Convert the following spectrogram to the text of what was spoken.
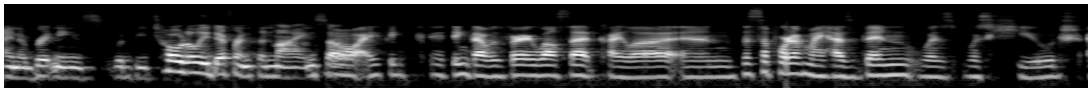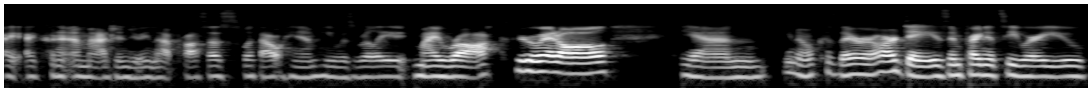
i know brittany's would be totally different than mine so oh, i think i think that was very well said kyla and the support of my husband was was huge. I, I couldn't imagine doing that process without him. He was really my rock through it all. And you know because there are days in pregnancy where you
